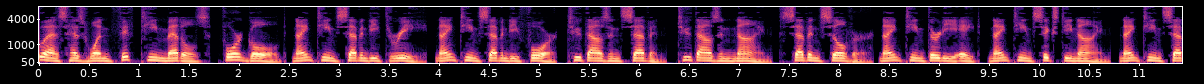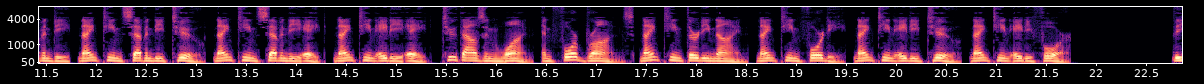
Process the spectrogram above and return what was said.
U.S. has won 15 medals, 4 gold 1973, 1974, 2007, 2009, 7 silver 1938, 1969, 1970, 1972, 1978, 1988, 2001, and 4 bronze 1939, 1940, 1982, 1984. The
